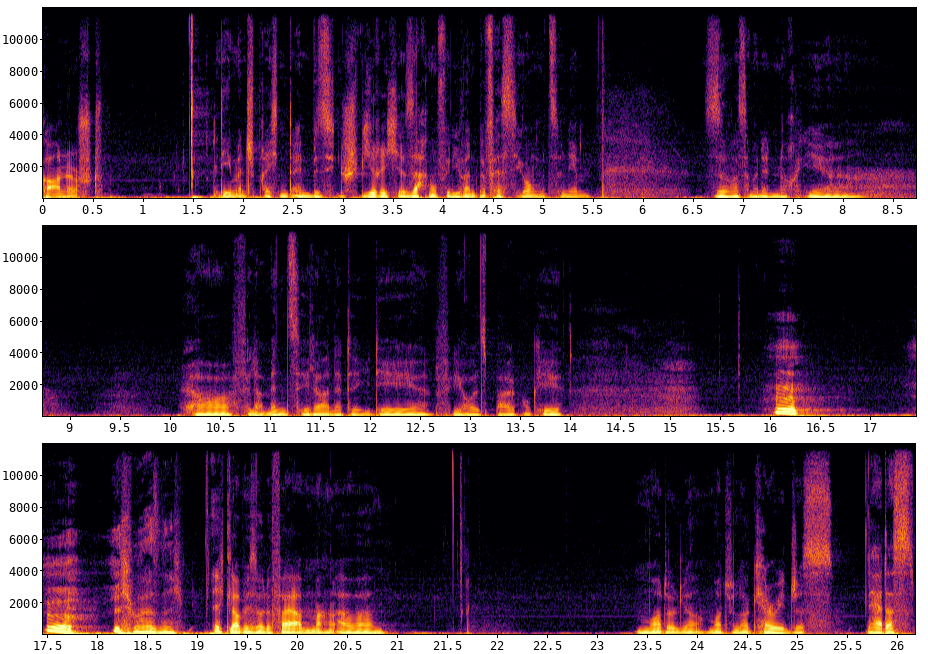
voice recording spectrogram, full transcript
gar nichts dementsprechend ein bisschen schwierige Sachen für die Wandbefestigung mitzunehmen. So, was haben wir denn noch hier? Ja, Filamentzähler, nette Idee. Für die Holzbalken, okay. Hm. Ja, ich weiß nicht. Ich glaube, ich sollte Feierabend machen, aber Modular, Modular Carriages. Ja, das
